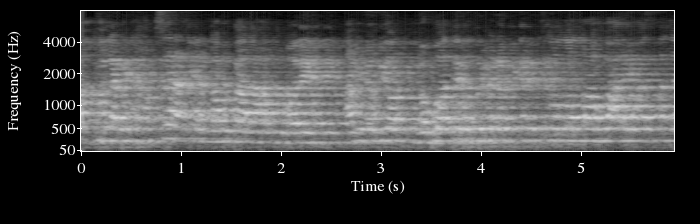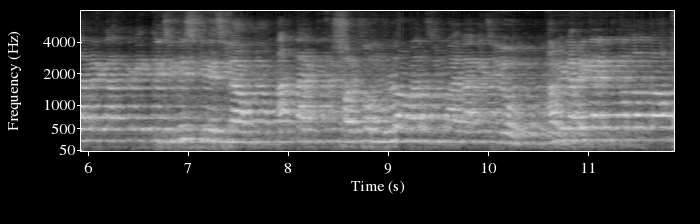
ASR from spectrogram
আব্দুল্লাহ বিন হামসা রাদিয়াল্লাহু তাআলা বলেন, আমি নবী নবুয়তের পূর্বে নবী করিম সাল্লাল্লাহু আলাইহি ওয়াসাল্লামের কাছ থেকে একটি জিনিস কিনেছিলাম, আর তার কিছু স্বল্প মূল্য আমার জিম্মায় লাগিয়েছিল। আমি নবী করিম সাল্লাল্লাহু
